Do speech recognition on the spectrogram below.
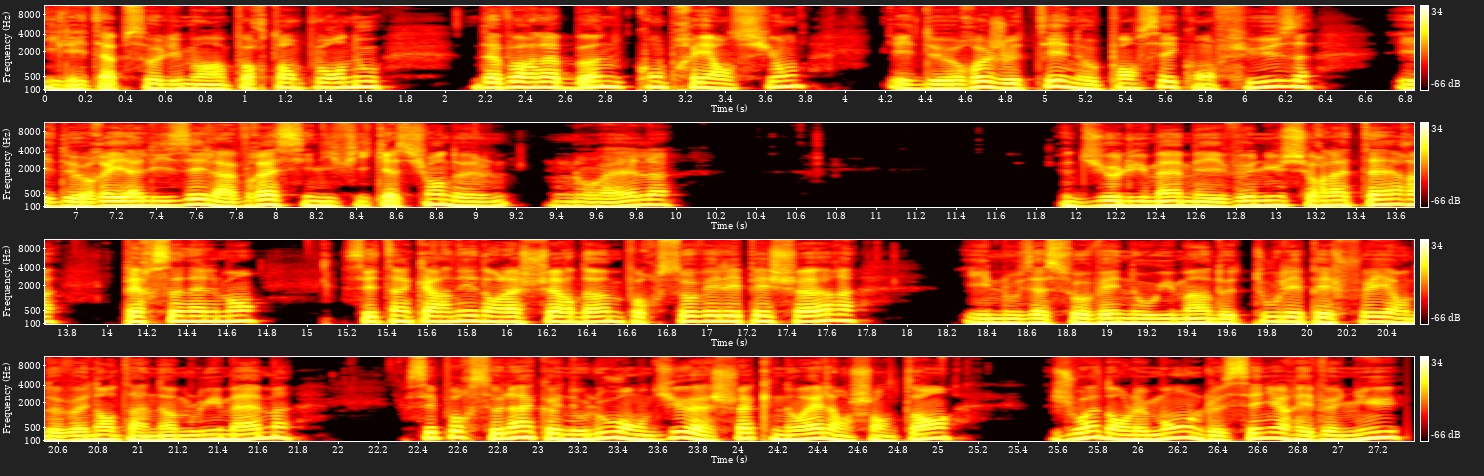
Il est absolument important pour nous d'avoir la bonne compréhension et de rejeter nos pensées confuses et de réaliser la vraie signification de Noël. Dieu lui-même est venu sur la terre, personnellement, s'est incarné dans la chair d'homme pour sauver les pécheurs, il nous a sauvés nous humains de tous les péchés en devenant un homme lui-même, c'est pour cela que nous louons Dieu à chaque Noël en chantant Joie dans le monde, le Seigneur est venu,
